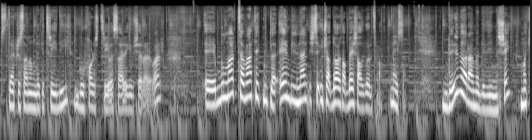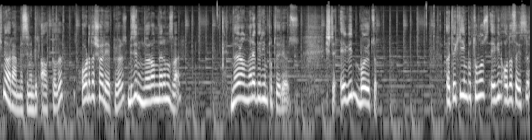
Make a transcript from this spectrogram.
structures anlamındaki tree değil. Bu forest tree vesaire gibi şeyler var. E, bunlar temel teknikler. En bilinen işte 3, 4, 5 algoritma. Neyse. Derin öğrenme dediğimiz şey makine öğrenmesinin bir alt dalı. Orada şöyle yapıyoruz. Bizim nöronlarımız var. Nöronlara bir input veriyoruz. İşte evin boyutu. Öteki inputumuz evin oda sayısı.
